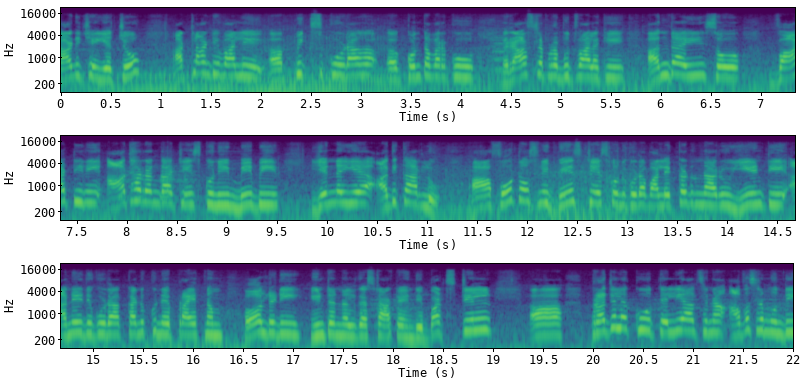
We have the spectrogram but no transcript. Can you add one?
దాడి చేయొచ్చో అట్లాంటి వాళ్ళ పిక్స్ కూడా కొంతవరకు రాష్ట్ర ప్రభుత్వాలకి అందాయి. సో వాటిని ఆధారంగా చేసుకుని మేబీ ఎన్ఐఏ అధికారులు ఆ ఫొటోస్ని బేస్ చేసుకొని కూడా వాళ్ళు ఎక్కడున్నారు ఏంటి అనేది కూడా కనుక్కునే ప్రయత్నం ఆల్రెడీ ఇంటర్నల్గా స్టార్ట్ అయింది. బట్ స్టిల్ ప్రజలకు తెలియాల్సిన అవసరం ఉంది.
